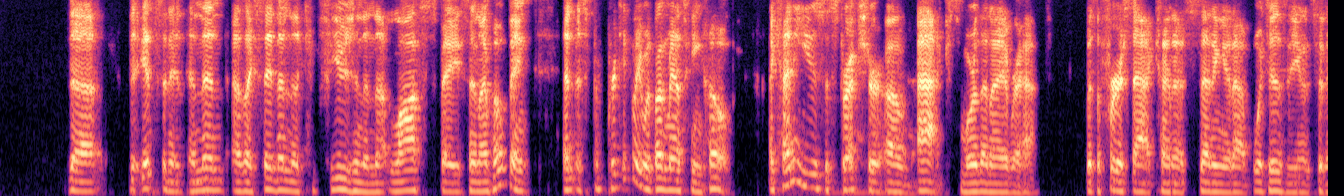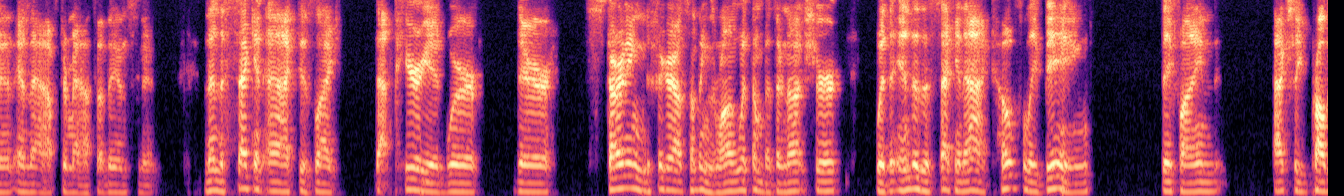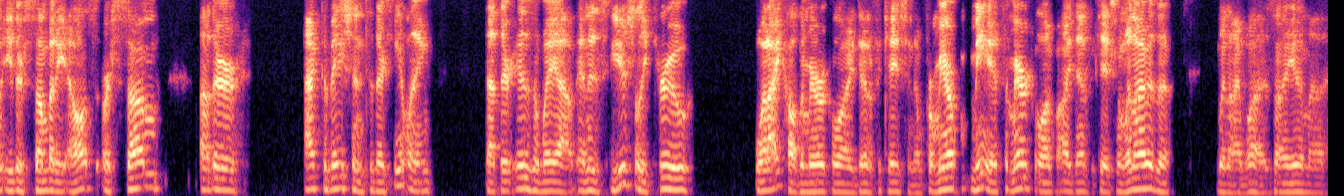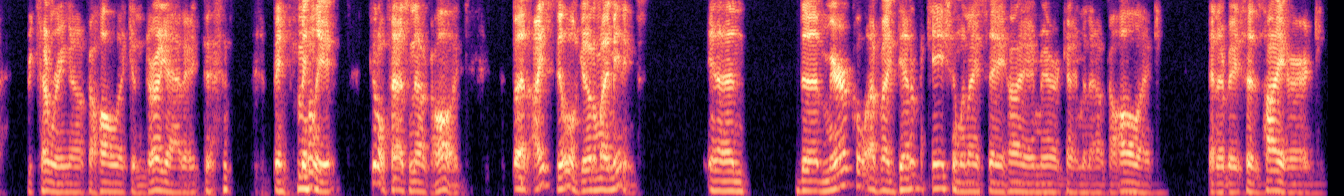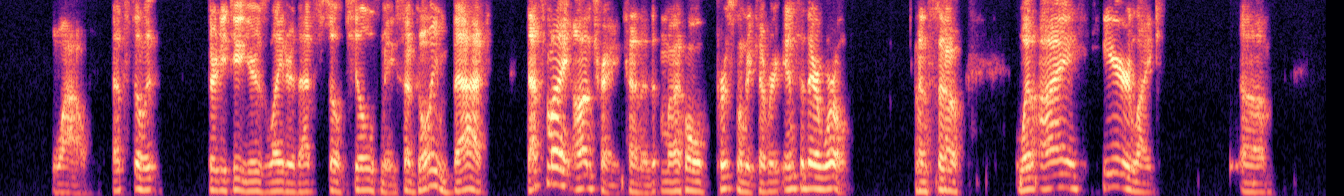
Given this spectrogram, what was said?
the the incident and then as i say then the confusion and that lost space and i'm hoping and particularly with unmasking hope i kind of use the structure of acts more than i ever have with the first act kind of setting it up which is the incident and the aftermath of the incident. And then the second act is like that period where they're starting to figure out something's wrong with them but they're not sure with the end of the second act hopefully being they find actually probably either somebody else or some other activation to their healing that there is a way out and it's usually through what i call the miracle of identification and for me, it's a miracle of identification when i was a when i was i am a recovering alcoholic and drug addict mainly a good old-fashioned alcoholic but I still go to my meetings. And the miracle of identification when I say, Hi, I'm Eric, I'm an alcoholic, and everybody says, Hi, Eric. Wow. That's still 32 years later, that still chills me. So going back, that's my entree, kind of my whole personal recovery into their world. And so when I hear like um,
